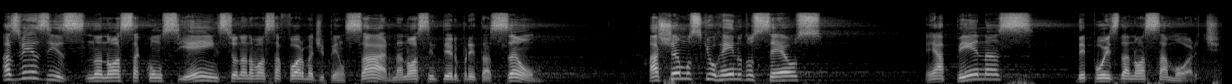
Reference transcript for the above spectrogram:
Às vezes, na nossa consciência ou na nossa forma de pensar, na nossa interpretação, achamos que o reino dos céus é apenas depois da nossa morte.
